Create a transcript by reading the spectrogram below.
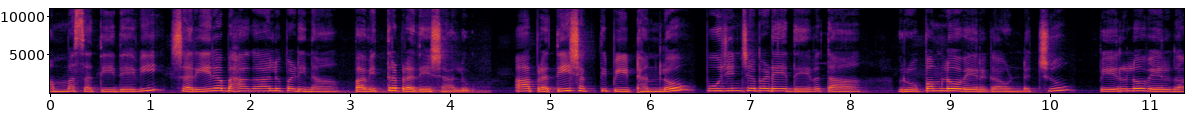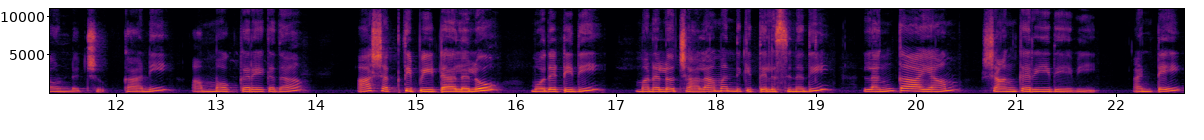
అమ్మ సతీదేవి శరీర భాగాలు పడిన పవిత్ర ప్రదేశాలు. ఆ ప్రతి శక్తిపీఠంలో పూజించబడే దేవత రూపంలో వేరుగా ఉండొచ్చు పేరులో వేరుగా ఉండొచ్చు. కానీ అమ్మ ఒక్కరే కదా. ఆ శక్తిపీఠాలలో మొదటిది మనలో చాలామందికి తెలిసినది లంకాయాం శాంకరీదేవి. అంటే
